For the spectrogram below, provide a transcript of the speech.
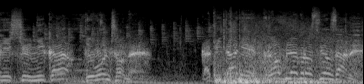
Doładowanie silnika wyłączone. Kapitanie, problem rozwiązany.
